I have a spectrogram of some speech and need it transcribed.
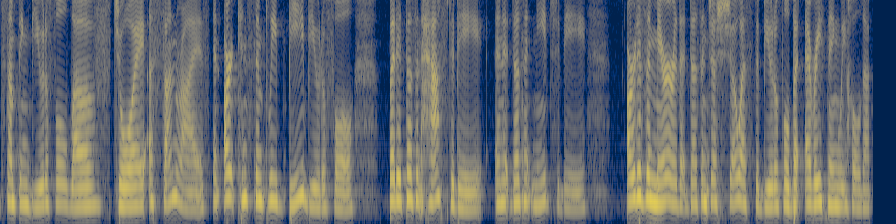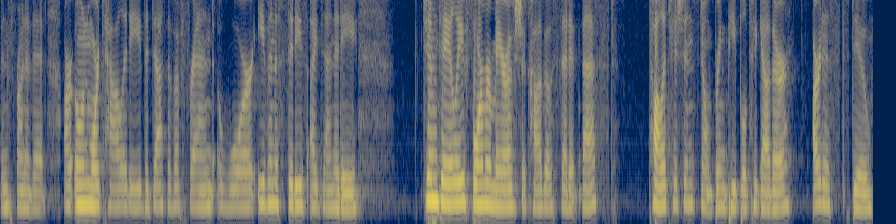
something beautiful, love, joy, a sunrise, and art can simply be beautiful, but it doesn't have to be, and it doesn't need to be. Art is a mirror that doesn't just show us the beautiful, but everything we hold up in front of it our own mortality, the death of a friend, a war, even a city's identity. Jim Daley, former mayor of Chicago, said it best politicians don't bring people together, artists do.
